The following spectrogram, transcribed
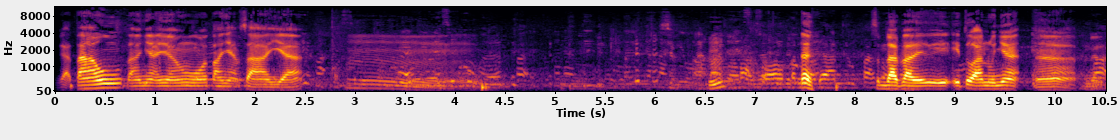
Enggak tahu, tanya yang mau tanya saya. Hmm. Hmm? Eh, sebentar, itu anunya. Nah, benar?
